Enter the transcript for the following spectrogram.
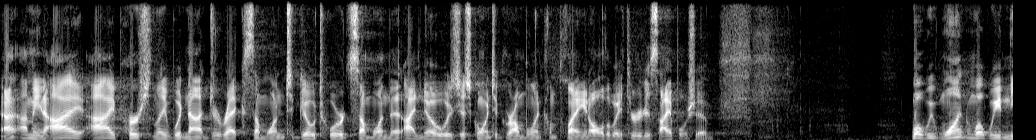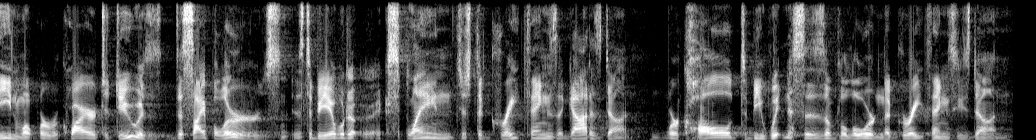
I, I mean, I, I personally would not direct someone to go towards someone that I know is just going to grumble and complain all the way through discipleship what we want and what we need and what we're required to do as disciplers is to be able to explain just the great things that God has done. We're called to be witnesses of the Lord and the great things He's done.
